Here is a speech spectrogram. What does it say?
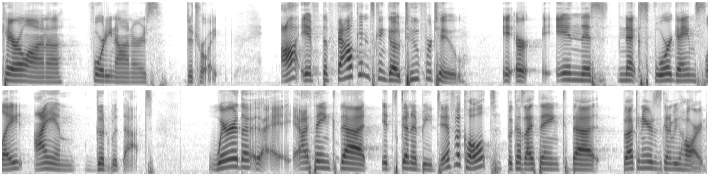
Carolina, 49ers, Detroit. I, if the Falcons can go two for two it, or in this next four game slate, I am good with that. Where the I think that it's going to be difficult because I think that Buccaneers is going to be hard.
